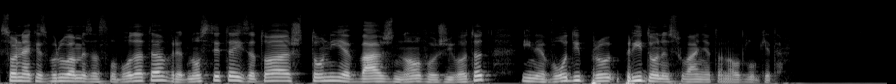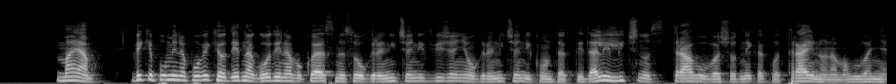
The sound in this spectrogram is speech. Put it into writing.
Со неја ќе зборуваме за слободата, вредностите и за тоа што ни е важно во животот и не води при донесувањето на одлуките. Маја, Веќе помина повеќе од една година во која сме со ограничени движења, ограничени контакти. Дали лично стравуваш од некакво трајно намалување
